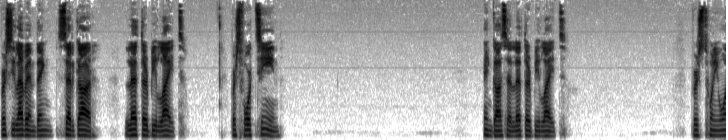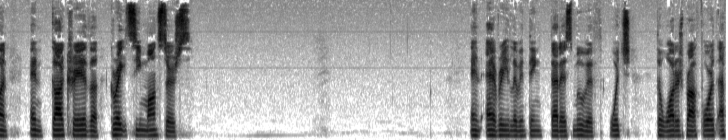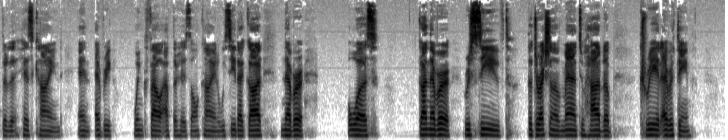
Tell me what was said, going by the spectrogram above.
Verse 11, then said God, Let there be light. Verse 14, And God said, Let there be light. Verse 21 And God created the great sea monsters. And every living thing that is moveth, which the waters brought forth after the, his kind, and every winged fowl after his own kind. We see that God never was, God never received the direction of man to how to create everything.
